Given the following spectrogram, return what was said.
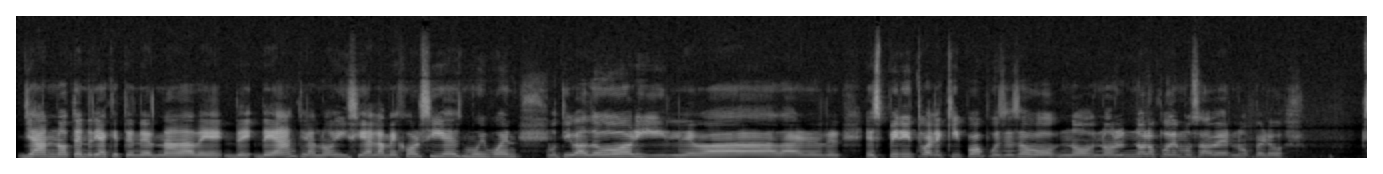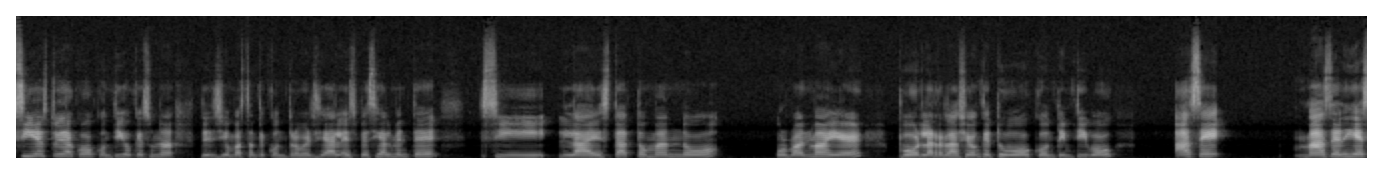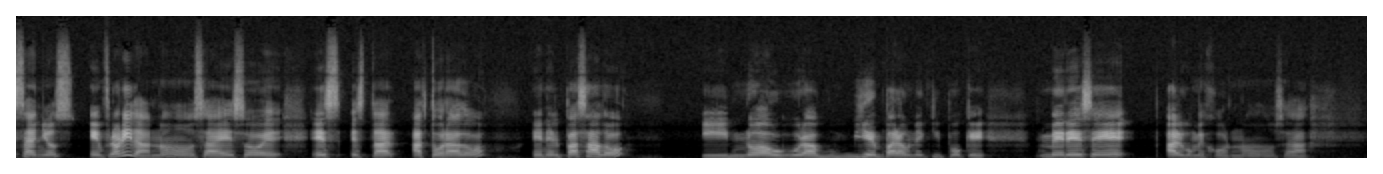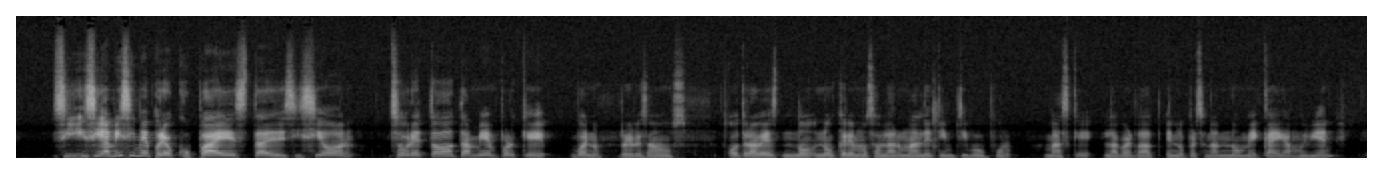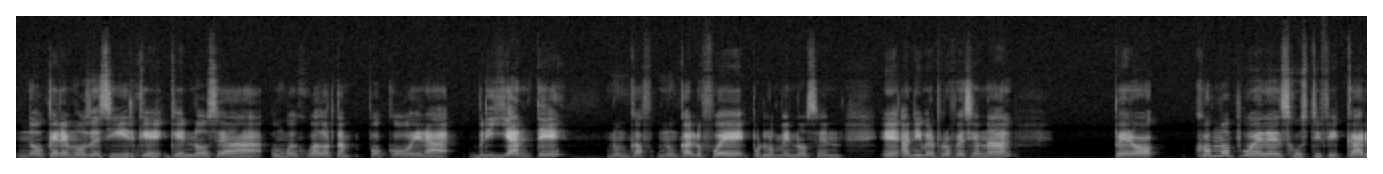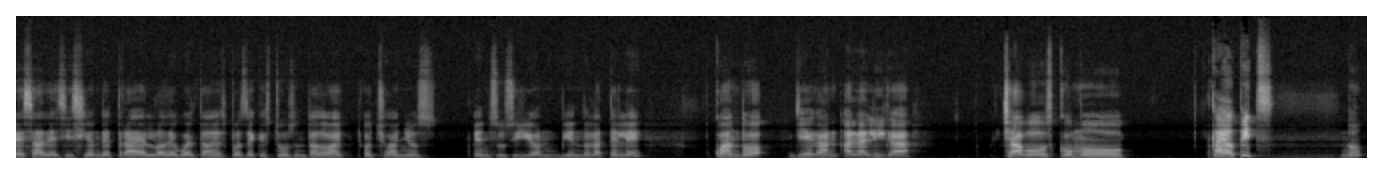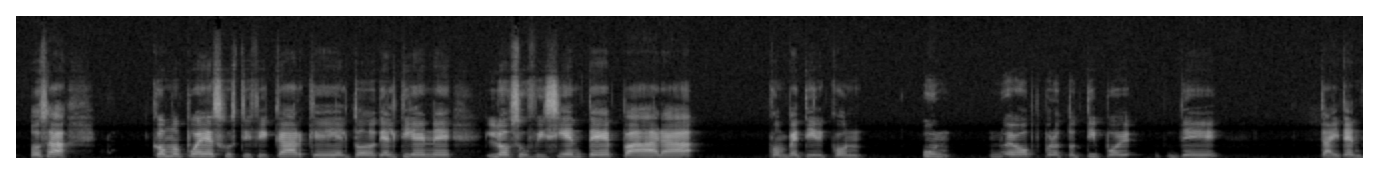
Ya no tendría que tener nada de, de, de ancla, ¿no? Y si a lo mejor sí es muy buen motivador y le va a dar espíritu al equipo, pues eso no, no, no lo podemos saber, ¿no? Pero sí estoy de acuerdo contigo que es una decisión bastante controversial, especialmente si la está tomando Urban Meyer por la relación que tuvo con Tim Tebow hace más de 10 años en Florida, ¿no? O sea, eso e, es estar atorado en el pasado y no augura bien para un equipo que merece algo mejor, ¿no? O sea, sí, sí, a mí sí me preocupa esta decisión, sobre todo también porque, bueno, regresamos otra vez, no, no queremos hablar mal de Tim Tebow por más que la verdad en lo personal no me caiga muy bien. No queremos decir que, que no sea un buen jugador, tampoco era brillante, nunca, nunca lo fue, por lo menos en, eh, a nivel profesional, pero ¿cómo puedes justificar esa decisión de traerlo de vuelta después de que estuvo sentado ocho años en su sillón viendo la tele, cuando llegan a la liga chavos como Kyle Pitts, ¿no? O sea, ¿cómo puedes justificar que él, todo, él tiene lo suficiente para competir con un nuevo prototipo de tight end?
